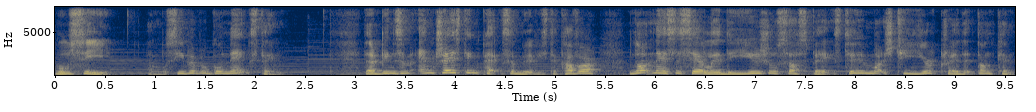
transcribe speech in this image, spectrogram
We'll see, and we'll see where we'll go next time. There have been some interesting picks and movies to cover, not necessarily the usual suspects, too much to your credit, Duncan.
